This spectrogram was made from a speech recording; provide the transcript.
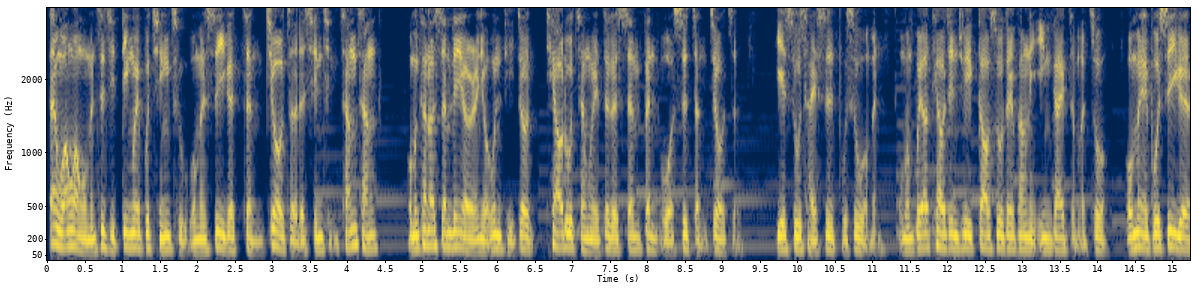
但往往我们自己定位不清楚，我们是一个拯救者的心情，常常。我们看到身边有人有问题，就跳入成为这个身份，我是拯救者，耶稣才是，不是我们。我们不要跳进去告诉对方你应该怎么做。我们也不是一个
